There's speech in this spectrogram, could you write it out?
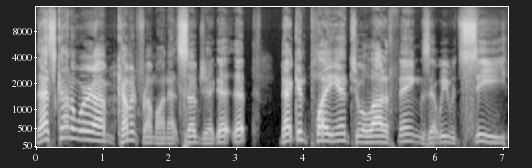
that's kind of where I'm coming from on that subject. That, that, that can play into a lot of things that we would see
